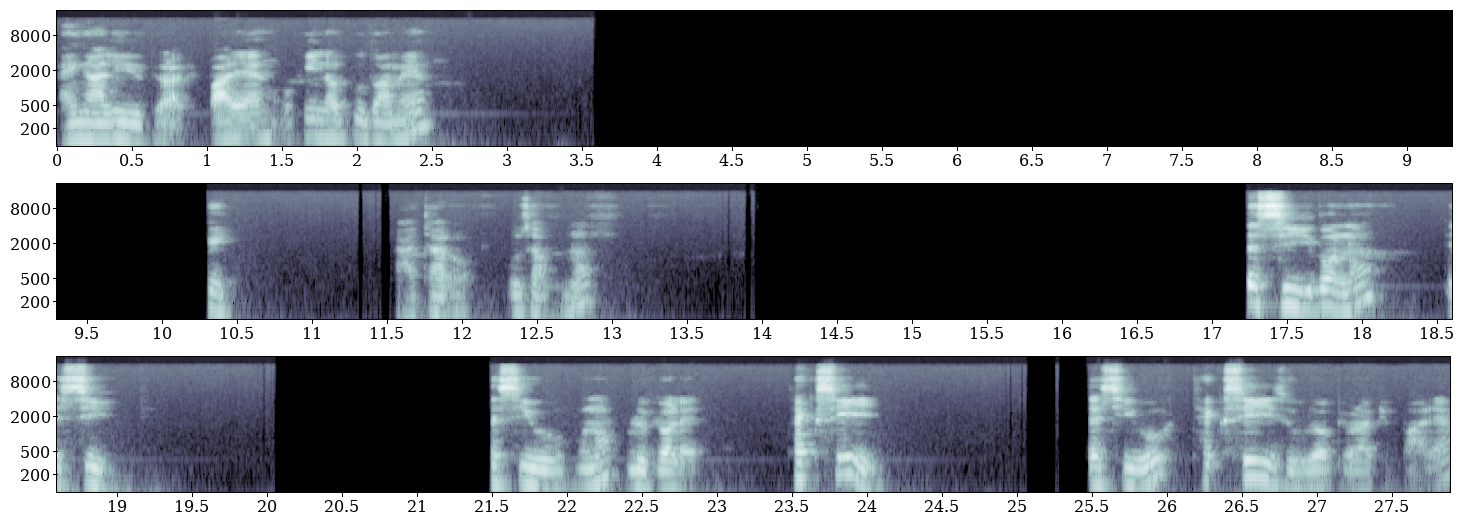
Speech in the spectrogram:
လိုင်းကားလေးကိုပြောတာဖြစ်ပါတယ်โอเคနောက်တူသွားမယ် ဒါကြတော့ဥစားပေါ့နော်တစီပေါ့နော်တစီတစီကိုပေါ့နော်ဘယ်လိုပြောလဲ taxi တစီကို taxi ဆိုပြီးတော့ပြောတာဖြစ်ပါတယ်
